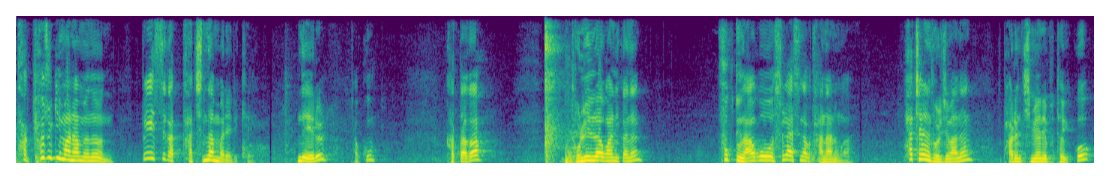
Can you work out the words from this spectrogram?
탁 펴주기만 하면은 페이스가 다친단 말이야 이렇게. 근데 얘를 자꾸 갔다가 돌리려고 하니까는 훅도 나고 슬라이스 나고 다 나는 거야. 하체는 돌지만은 발은 지면에 붙어 있고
